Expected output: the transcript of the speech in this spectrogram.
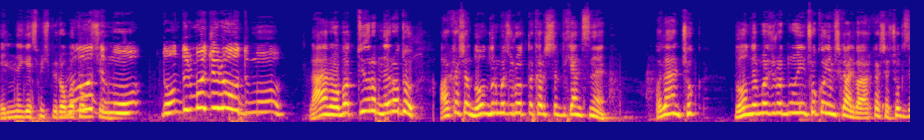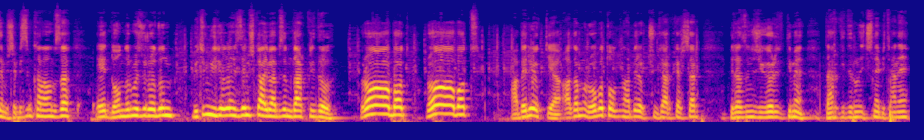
eline geçmiş bir robot olduğu Rod için. mu? Dondurmacı Rod mu? Lan robot diyorum ne rodu arkadaşlar dondurmacı robotla karıştırdı kendisine. O lan çok dondurmacı rodun oyunu çok oynamış galiba arkadaşlar çok izlemişler bizim kanalımızda e, dondurmacı rodun bütün videolarını izlemiş galiba bizim Dark Riddle. Robot robot haberi yok ya adamın robot olduğunu haberi yok çünkü arkadaşlar biraz önce gördük değil mi Dark Riddle'ın içine bir tane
